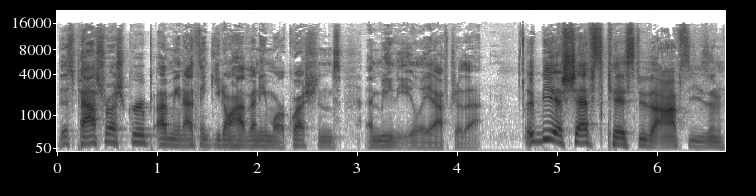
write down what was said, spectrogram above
this pass rush group. I mean, I think you don't have any more questions immediately after that. It'd be a chef's kiss through the offseason.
